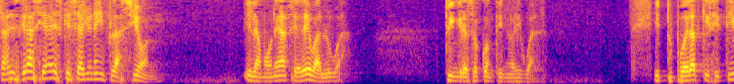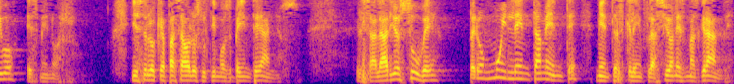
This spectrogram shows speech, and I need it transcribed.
La desgracia es que si hay una inflación y la moneda se devalúa, tu ingreso continúa igual. Y tu poder adquisitivo es menor. Y eso es lo que ha pasado los últimos 20 años. El salario sube, pero muy lentamente, mientras que la inflación es más grande.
